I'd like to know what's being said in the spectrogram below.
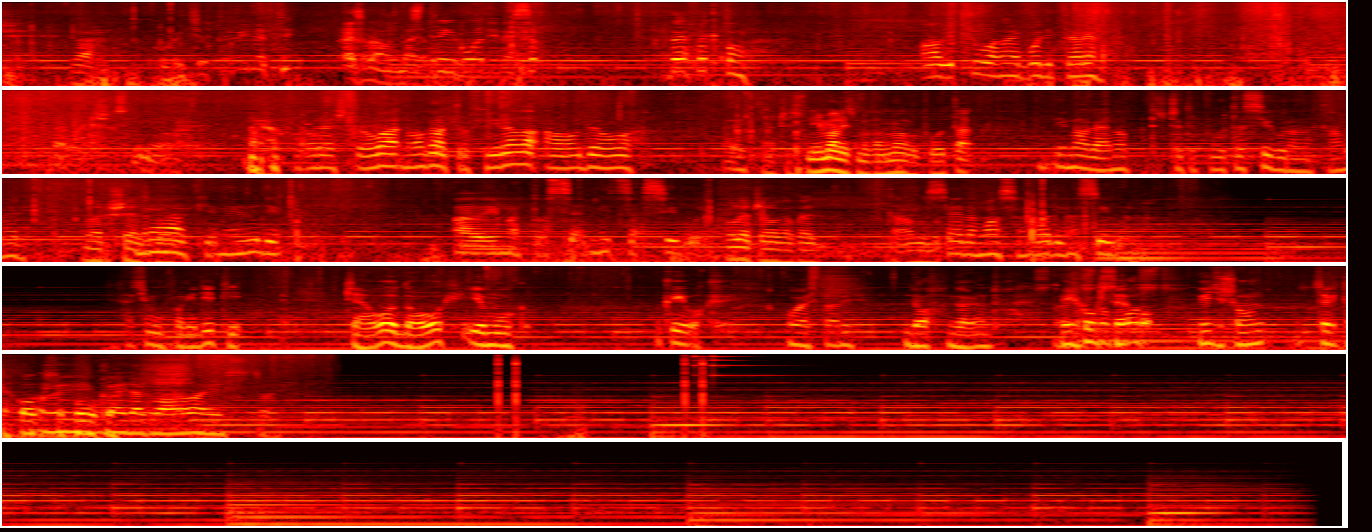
Da. koji ćete vidjeti E sad damo s tri godine sa defektom, ali čuva najbolji teren. Evo nešto snimio. Ovo što je ova noga atrofirala, a ovdje ovo, vidite, Znači, snimali smo ga mnogo puta, ima ga jedno 3-4 puta sigurno na kameri. bar šest godina. Mrak je, ne vidim. Ali ima to sedmica sigurno. Ulečelo kako je tamo. 7-8 godina sigurno. Sad ćemo uporediti čelo od ovog i od mog krivog. Ovo je stari. Do, garantujem. Vidiš koliko se, vidiš on crta koliko se Vidi povukla. gleda glava isto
